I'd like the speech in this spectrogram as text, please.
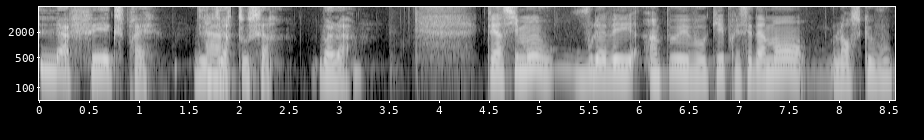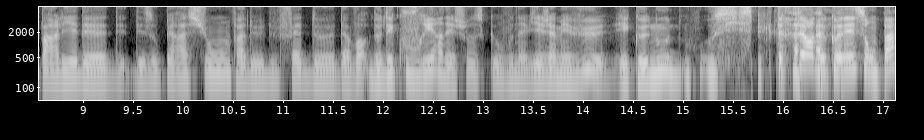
l'a fait exprès de Ah. dire tout ça. Voilà. Claire Simon, vous l'avez un peu évoqué précédemment lorsque vous parliez des, opérations, enfin du fait de, de découvrir des choses que vous n'aviez jamais vues et que nous aussi spectateurs ne connaissons pas.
